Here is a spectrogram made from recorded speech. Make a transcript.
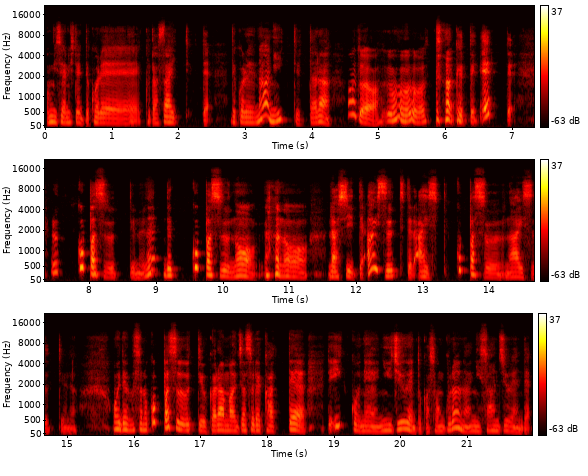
お店の人に言ってこれくださいって言って。で、これ何？って言ったら、あとは、うんうんうんってなんか言って、え？って、コッパス？っていうのね。で、コッパスの、あの、らしいって、アイス？って言ったらアイスって、コッパスのアイスっていうのよ。ほいで、そのコッパスっていうから、まあ、じゃあそれ買って、で、1個ね、20円とか、そんぐらいの2、30円で。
